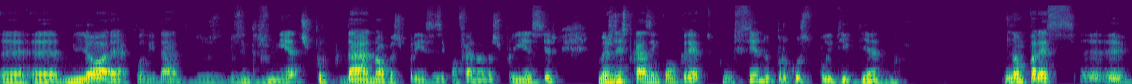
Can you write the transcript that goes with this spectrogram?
uh, melhora a qualidade dos, dos, intervenientes, porque dá novas experiências e confere novas experiências, mas neste caso em concreto, conhecendo o percurso político de ambos, não parece uh,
